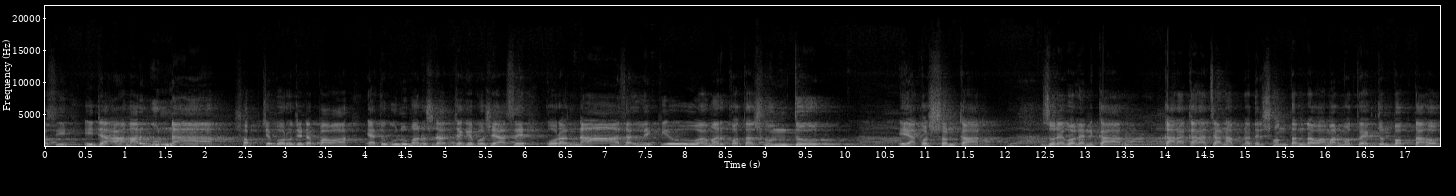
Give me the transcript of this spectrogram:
আছি। এটা আমার গুণ না। সবচেয়ে বড় যেটা পাওয়া, এতগুলো মানুষ রাত জাগে বসে আছে। কোরআন না জানলে কেউ আমার কথা শুনতো। এই আকর্ষণ কার? জোরে বলেন, কার? কারা কারা চান আপনাদের সন্তানরাও আমার মতো একজন বক্তা হোক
